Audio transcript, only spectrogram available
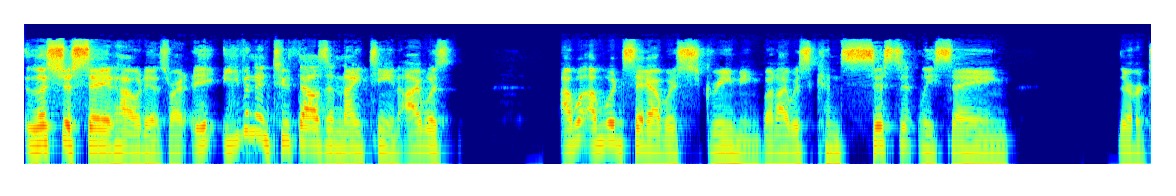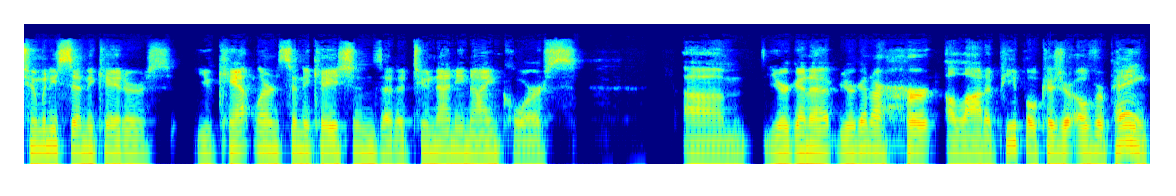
Let's just say it how it is, right? Even in 2019, I was, I w- I wouldn't say I was screaming, but I was consistently saying there are too many syndicators. You can't learn syndications at a 299 course. Um, you're gonna you're gonna hurt a lot of people because you're overpaying.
